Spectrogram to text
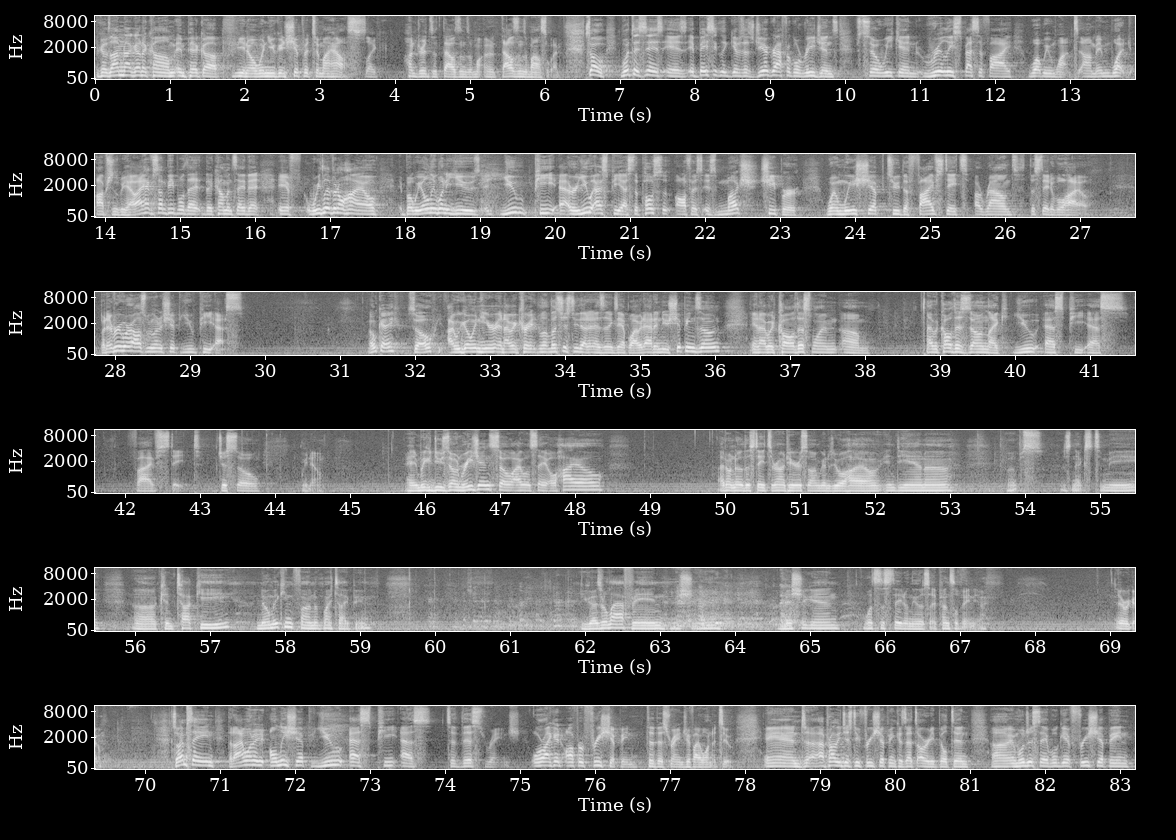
because I'm not going to come and pick up, you know, when you can ship it to my house, like hundreds of thousands of, uh, thousands of miles away. So what this is, is it basically gives us geographical regions so we can really specify what we want um, and what options we have. I have some people that, that come and say that if we live in Ohio, but we only want to use UP or USPS, the post office is much cheaper when we ship to the five states around the state of Ohio. But everywhere else, we want to ship UPS. Okay, so I would go in here and I would create, let's just do that as an example. I would add a new shipping zone and I would call this one, um, I would call this zone like USPS 5 state, just so we know. And we could do zone regions, so I will say Ohio. I don't know the states around here, so I'm going to do Ohio, Indiana, oops, is next to me, uh, Kentucky. No making fun of my typing. You guys are laughing. Michigan, Michigan. What's the state on the other side? Pennsylvania. There we go. So I'm saying that I want to only ship USPS to this range. Or I could offer free shipping to this range if I wanted to. And uh, I'd probably just do free shipping because that's already built in. Uh, and we'll just say we'll give free shipping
